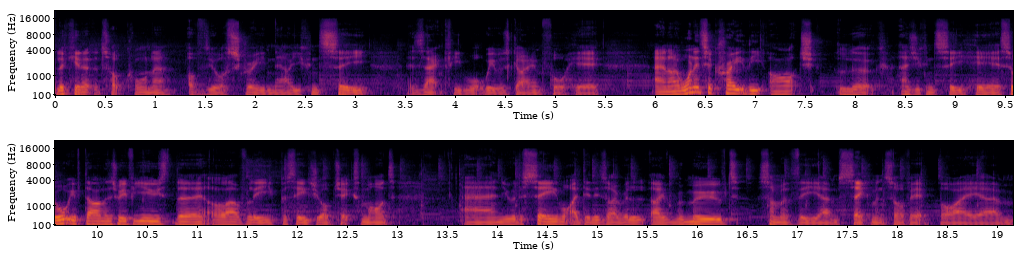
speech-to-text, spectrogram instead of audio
looking at the top corner of your screen now, you can see exactly what we was going for here. And I wanted to create the arch look, as you can see here. So what we've done is we've used the lovely Procedural Objects mod and you would have seen what I did is I, re I removed some of the um, segments of it by um,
